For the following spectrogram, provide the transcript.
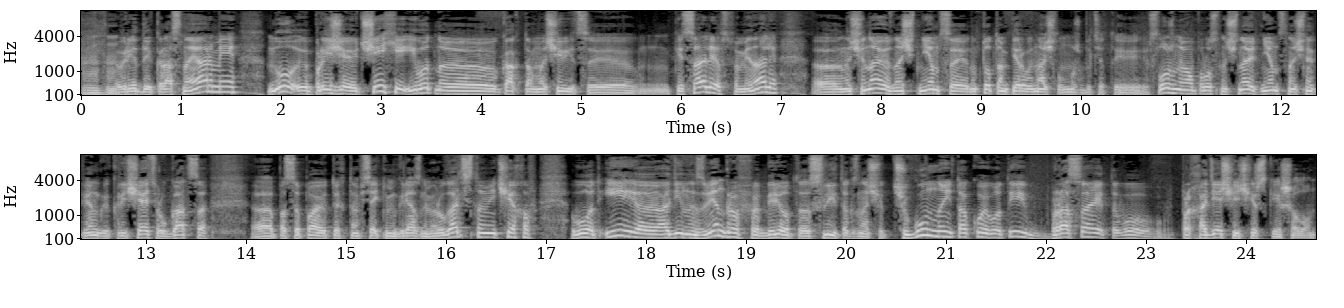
угу. в ряды Красной Армии. Ну, проезжают чехи, и вот, как там очевидцы писали, вспоминали, начинают, значит, немцы, ну, кто там первый начал, может быть, это и сложный вопрос, начинают немцы, начинают венгры кричать, ругаться, посыпают их там всякие всякими грязными ругательствами чехов. Вот, и э, один из венгров берет слиток, значит, чугунный такой вот, и бросает его в проходящий чешский эшелон.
